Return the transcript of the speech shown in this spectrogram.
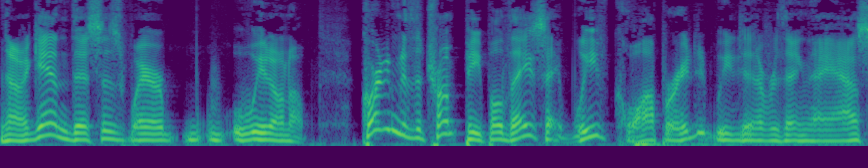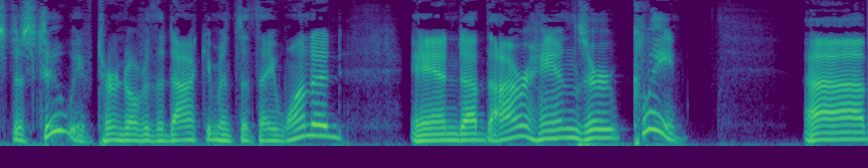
now again, this is where we don't know. According to the Trump people, they say we've cooperated. We did everything they asked us to. We've turned over the documents that they wanted, and uh, our hands are clean. Uh,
